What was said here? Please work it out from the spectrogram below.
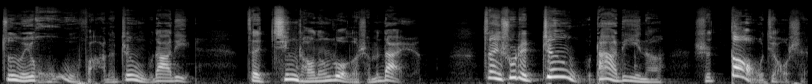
尊为护法的真武大帝，在清朝能落个什么待遇？再说这真武大帝呢，是道教神，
